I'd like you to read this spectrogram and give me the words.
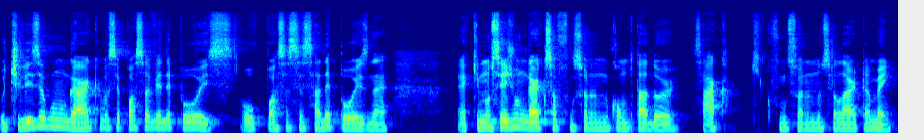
utilize algum lugar que você possa ver depois, ou possa acessar depois, né? É que não seja um lugar que só funciona no computador, saca? Que funciona no celular também.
